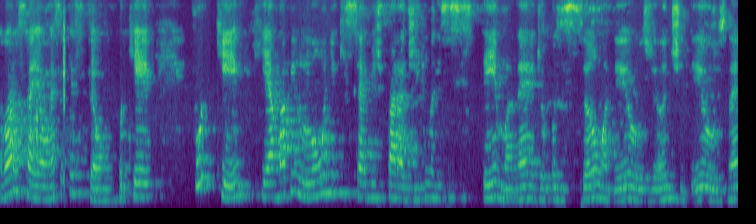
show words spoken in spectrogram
Agora, Sayão, essa questão, porque por que, é a Babilônia que serve de paradigma nesse sistema né, de oposição a Deus, de anti-Deus, né?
